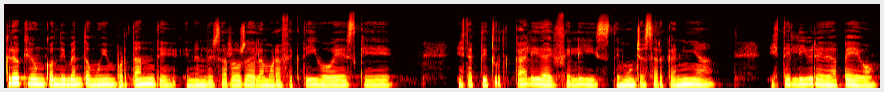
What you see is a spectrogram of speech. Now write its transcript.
Creo que un condimento muy importante en el desarrollo del amor afectivo es que esta actitud cálida y feliz de mucha cercanía esté libre de apego.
